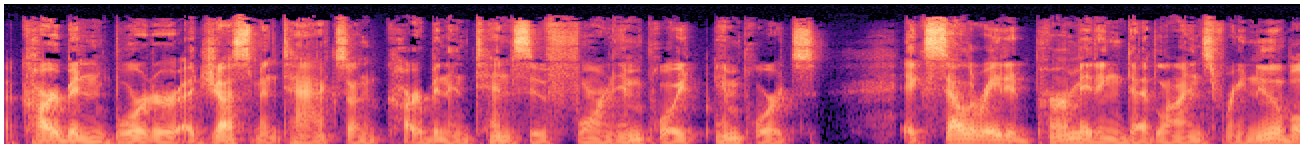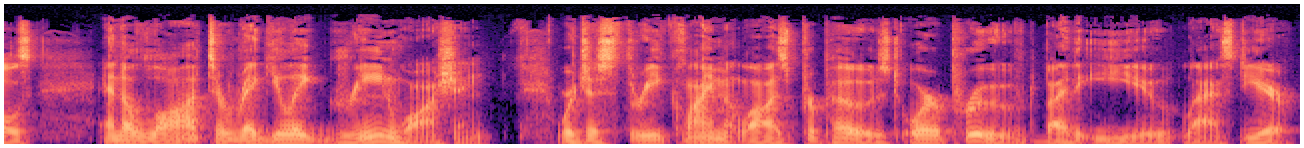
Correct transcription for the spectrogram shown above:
A carbon border adjustment tax on carbon intensive foreign import, imports, accelerated permitting deadlines for renewables, and a law to regulate greenwashing were just three climate laws proposed or approved by the EU last year.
